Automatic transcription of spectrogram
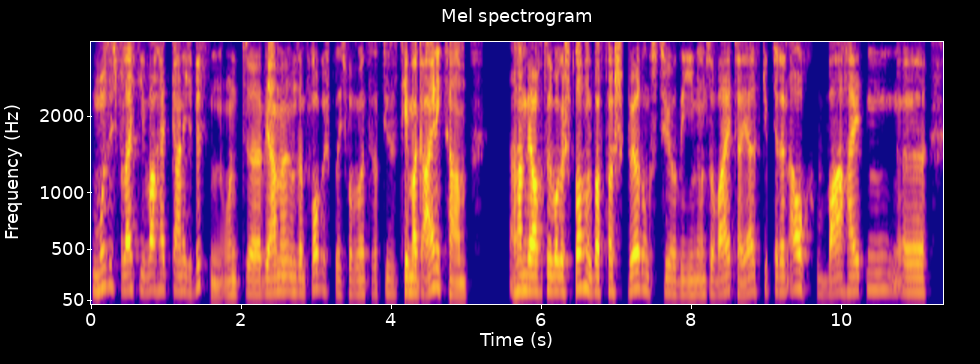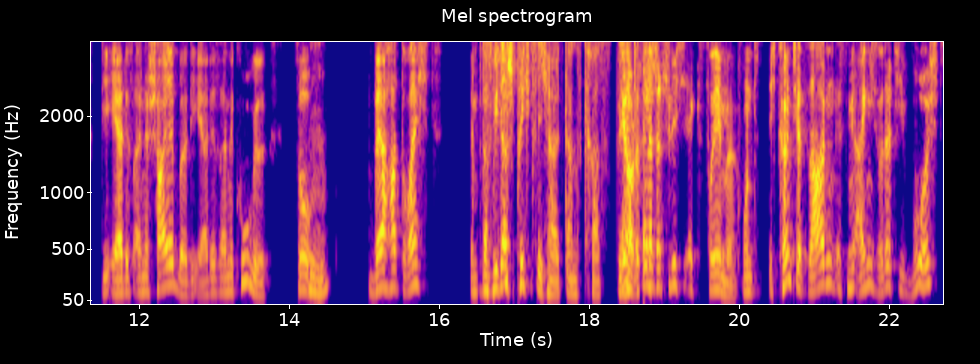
muss ich vielleicht die Wahrheit gar nicht wissen. Und äh, wir haben in unserem Vorgespräch, wo wir uns jetzt auf dieses Thema geeinigt haben, haben wir auch darüber gesprochen, über Verschwörungstheorien und so weiter. Ja, es gibt ja dann auch Wahrheiten, äh, die Erde ist eine Scheibe, die Erde ist eine Kugel. So, mhm. wer hat recht? Das widerspricht sich halt ganz krass. Wer genau, das recht? sind natürlich Extreme. Und ich könnte jetzt sagen, ist mir eigentlich relativ wurscht,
